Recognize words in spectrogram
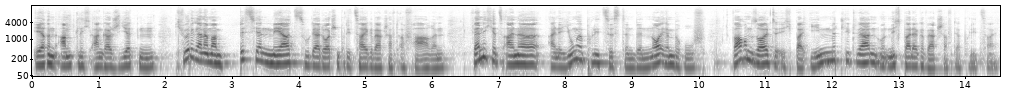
ehrenamtlich Engagierten. Ich würde gerne mal ein bisschen mehr zu der Deutschen Polizeigewerkschaft erfahren. Wenn ich jetzt eine, eine junge Polizistin bin, neu im Beruf, warum sollte ich bei Ihnen Mitglied werden und nicht bei der Gewerkschaft der Polizei?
